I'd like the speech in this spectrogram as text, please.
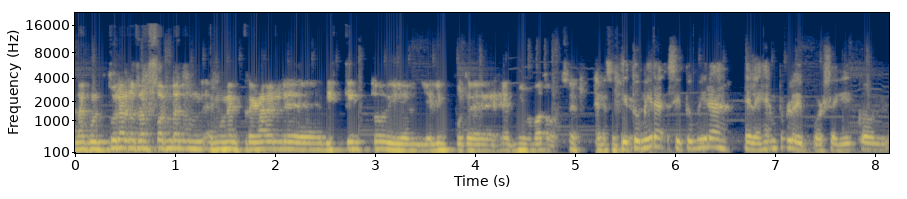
la, cultura lo transforma en un, entregable distinto y el, y el, input es el mismo para todos. si, tú miras, si tú miras el ejemplo, y por seguir con,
